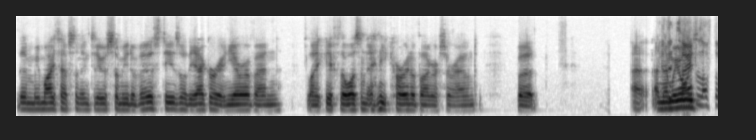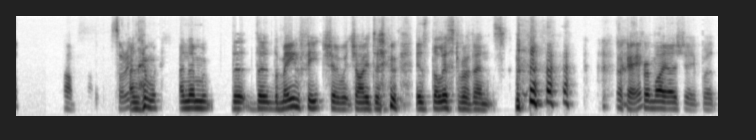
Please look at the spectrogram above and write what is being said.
then we might have something to do with some universities or the Agora in Yerevan, like if there wasn't any coronavirus around. But uh, and, and, then the we always the, oh, sorry, and then and then the, the the main feature which I do is the list of events. okay. From my AEGEE, but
